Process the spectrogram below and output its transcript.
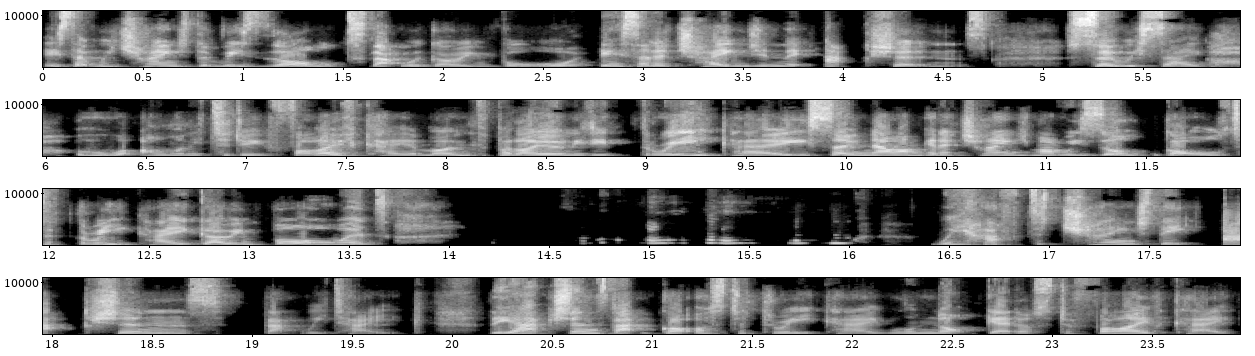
is that we change the result that we're going for instead of changing the actions. So we say, Oh, I wanted to do 5K a month, but I only did 3K. So now I'm going to change my result goal to 3K going forwards. We have to change the actions that we take. The actions that got us to 3K will not get us to 5K.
